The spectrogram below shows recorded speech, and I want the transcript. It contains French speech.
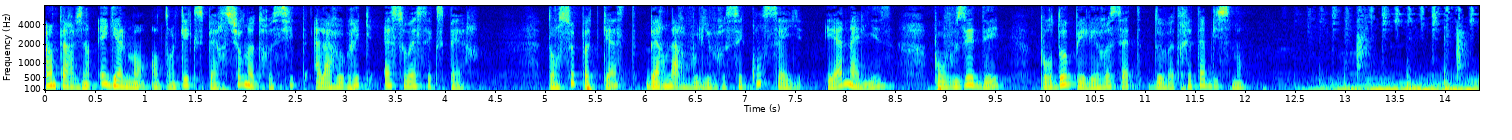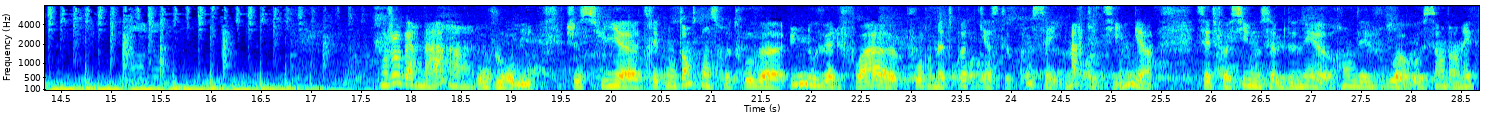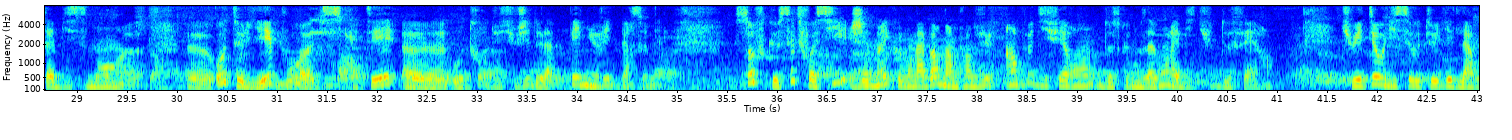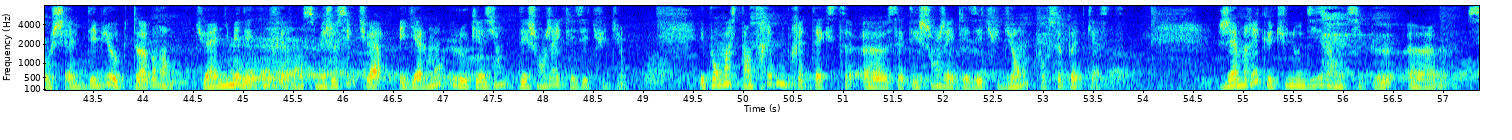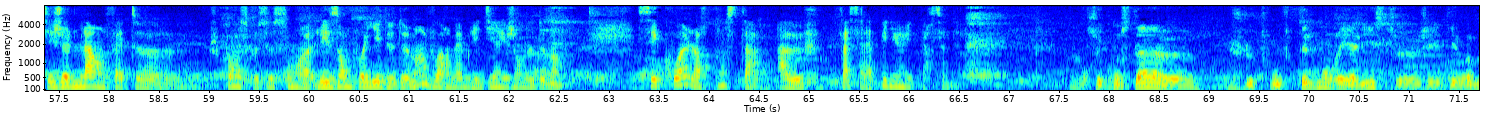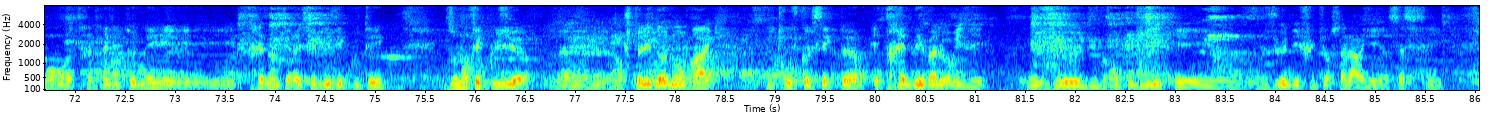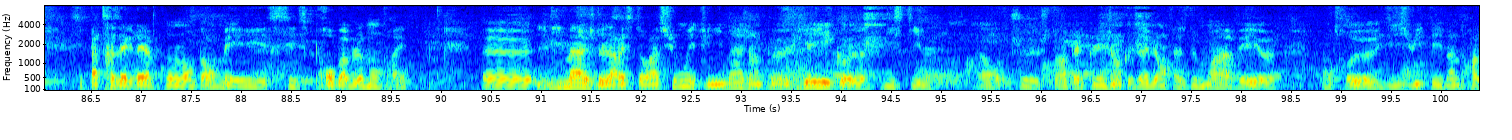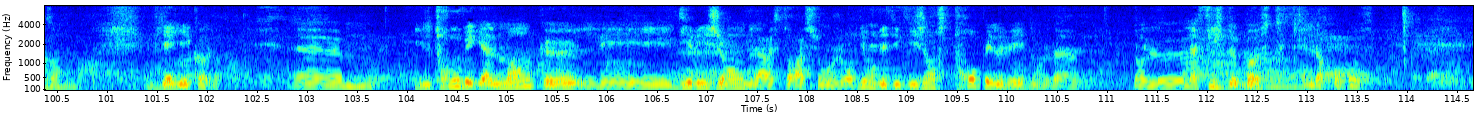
intervient également en tant qu'expert sur notre site à la rubrique SOS Expert. Dans ce podcast, Bernard vous livre ses conseils et analyses pour vous aider pour doper les recettes de votre établissement. Bonjour Bernard. Bonjour Romy. Je suis euh, très contente qu'on se retrouve euh, une nouvelle fois euh, pour notre podcast Conseil Marketing. Cette fois-ci, nous sommes donnés rendez-vous au sein d'un établissement hôtelier pour discuter autour du sujet de la pénurie de personnel. Sauf que cette fois-ci, j'aimerais que l'on aborde un point de vue un peu différent de ce que nous avons l'habitude de faire. Tu étais au lycée hôtelier de La Rochelle début octobre, tu as animé des conférences, mais je sais que tu as également eu l'occasion d'échanger avec les étudiants. Et pour moi, c'est un très bon prétexte, euh, cet échange avec les étudiants, pour ce podcast. J'aimerais que tu nous dises un petit peu, euh, ces jeunes-là, en fait, euh, je pense que ce sont les employés de demain, voire même les dirigeants de demain. C'est quoi leur constat à eux face à la pénurie de personnel? Ce constat, je le trouve tellement réaliste, euh, j'ai été vraiment euh, très très étonné et très intéressé de les écouter. Ils en ont fait plusieurs. Euh, alors je te les donne en vrac. Ils trouvent que le secteur est très dévalorisé aux yeux du grand public et aux yeux des futurs salariés. Ça c'est pas très agréable qu'on l'entend, mais c'est probablement vrai. L'image de la restauration est une image un peu vieille école, disent-ils. Alors je, te rappelle que les gens que j'avais en face de moi avaient entre 18 et 23 ans. Vieille école. Euh, il trouve également que les dirigeants de la restauration aujourd'hui ont des exigences trop élevées dans la, dans la fiche de poste qu'ils leur proposent.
